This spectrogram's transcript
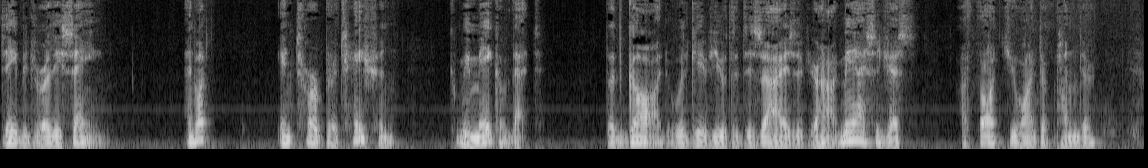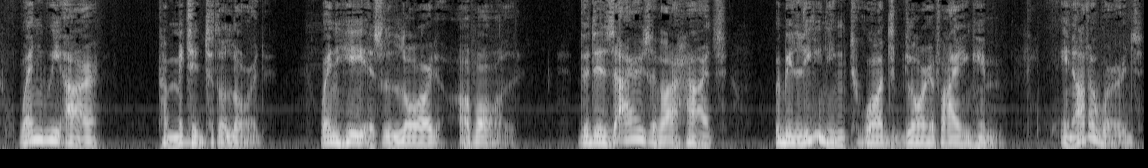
David really saying? And what interpretation can we make of that? That God will give you the desires of your heart. May I suggest a thought you want to ponder? When we are committed to the Lord, when He is Lord of all, the desires of our hearts will be leaning towards glorifying Him. In other words,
